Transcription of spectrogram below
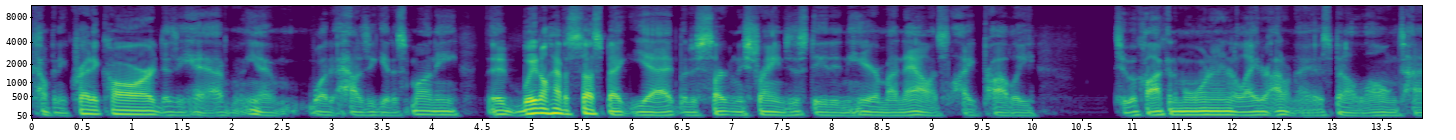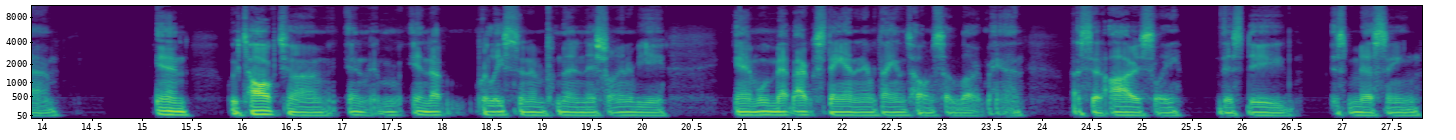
company credit card? Does he have, you know, what, how does he get his money? We don't have a suspect yet, but it's certainly strange this dude didn't hear. By now, it's like probably two o'clock in the morning or later. I don't know. It's been a long time. And we talked to him and ended up releasing him from the initial interview. And we met back with Stan and everything and told him, said, look, man, I said, obviously, this dude is missing.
